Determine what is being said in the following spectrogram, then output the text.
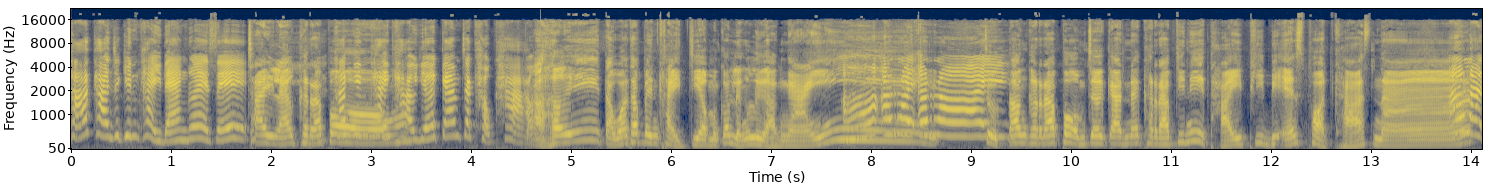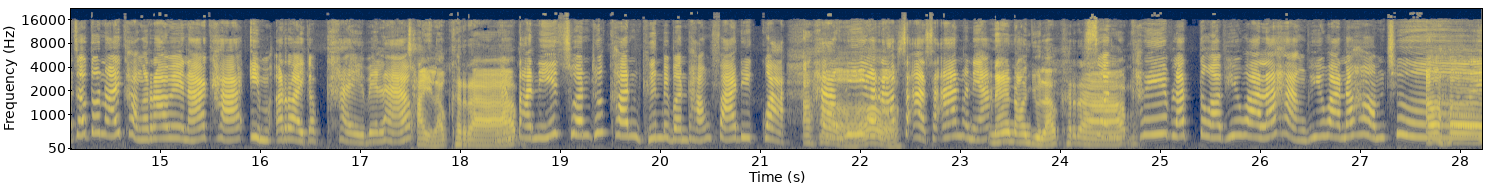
ท้าทานจะกินไข่แดงด้วยสิใช่แล้วครับผมถ้ากินไข่ขาวเยอะแก้มจะขาวขาวเฮ้ยแต่ว่าถ้าเป็นไข่เจียวมันก็เหลืองเหลืองไงอ๋ออร่อยอร่อยถูกต้องครับผมเจอกันนะครับที่นี่ไทย PBS Podcast นะเอาล่ะเจ้าตัวน้อยของเราเองนะคะ อิ่มอร่อยกับไข่ไปแล้ว ใช่แล้วครับตอนนี้ชวนทุกคนขึ้นไปบนท้องฟ้าดีกว่าหางพี่รับสะอาดสะอ้านวันนี้แน่นอนอยู่แล้วครับ ส่วนครีบและตัวพี่วานและหางพี่วานนะหอมชุย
